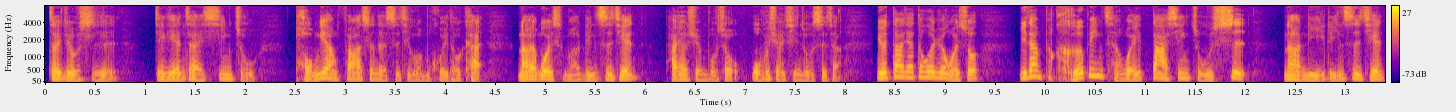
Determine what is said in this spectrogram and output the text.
这就是今天在新竹同样发生的事情。我们回头看，那为什么林志坚？他要宣布说，我不选新竹市长，因为大家都会认为说，一旦合并成为大新竹市，那你林志坚，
